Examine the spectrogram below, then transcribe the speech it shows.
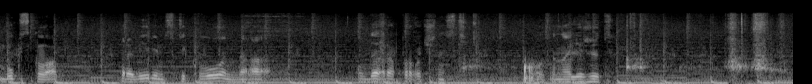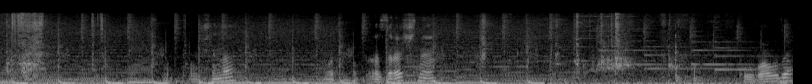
Books Club. Проверим стекло на ударопрочность. Вот она лежит. Толщина. Вот прозрачная кувалда.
